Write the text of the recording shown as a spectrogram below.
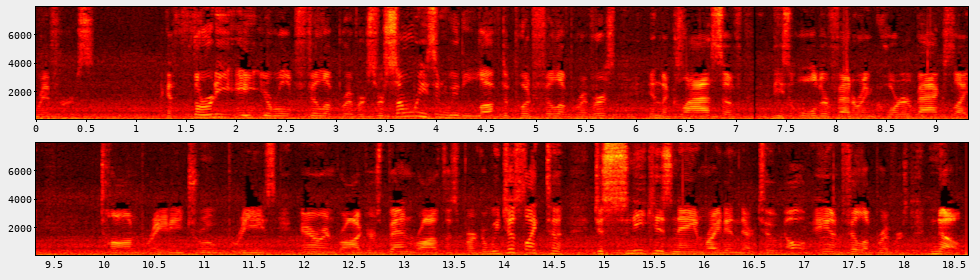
Rivers. Like a 38 year old Philip Rivers. For some reason, we love to put Philip Rivers in the class of these older veteran quarterbacks like Tom Brady, Drew Brees, Aaron Rodgers, Ben Roethlisberger. We just like to just sneak his name right in there too. Oh, and Philip Rivers. No,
